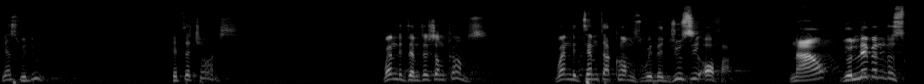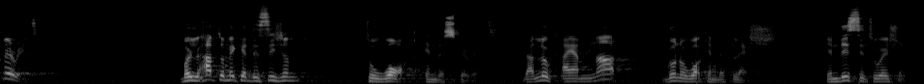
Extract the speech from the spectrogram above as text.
Yes, we do. It's a choice. When the temptation comes, when the tempter comes with a juicy offer, now you live in the spirit, but you have to make a decision to walk in the spirit. That look, I am not going to walk in the flesh in this situation.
